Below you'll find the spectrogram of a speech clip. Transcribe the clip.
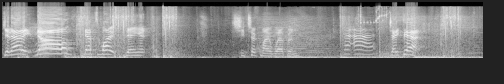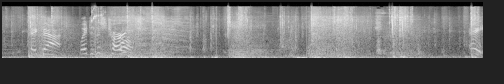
Get out of here! No! That's my. Dang it! She took my weapon. Nuh-uh. Take that! Take that. Wait, does this charge? Hey!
